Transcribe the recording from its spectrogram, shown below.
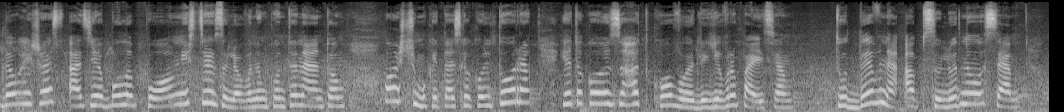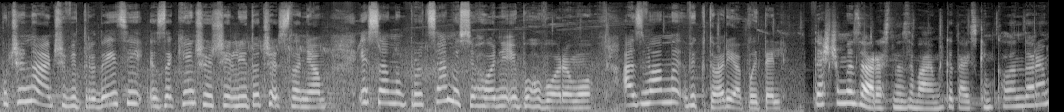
Довгий час Азія була повністю ізольованим континентом. Ось чому китайська культура є такою загадковою для європейця. Тут дивне абсолютно усе, починаючи від традицій, закінчуючи літочисленням. І саме про це ми сьогодні і поговоримо. А з вами Вікторія Питель. Те, що ми зараз називаємо китайським календарем,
